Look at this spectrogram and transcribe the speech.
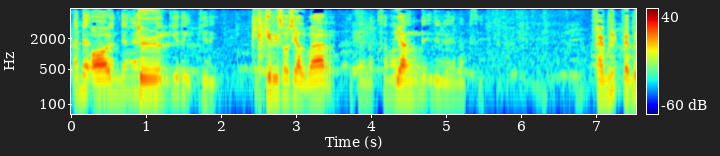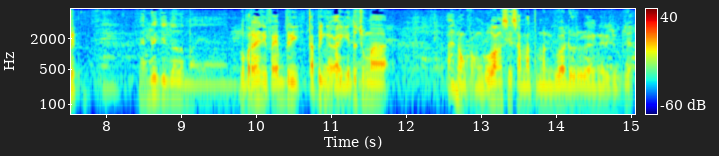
Ada tempat yang enak di kiri, kiri. Ki- Kiri sosial bar. Itu enak sama Yang- juga enak sih. Fabric, fabric. Fabric juga lumayan. Gue pernah di fabric, tapi nggak kayak gitu cuma ah nongkrong doang sih sama temen gue dulu yang dari Jogja.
